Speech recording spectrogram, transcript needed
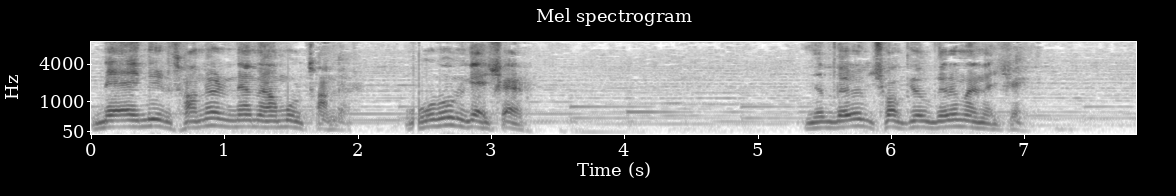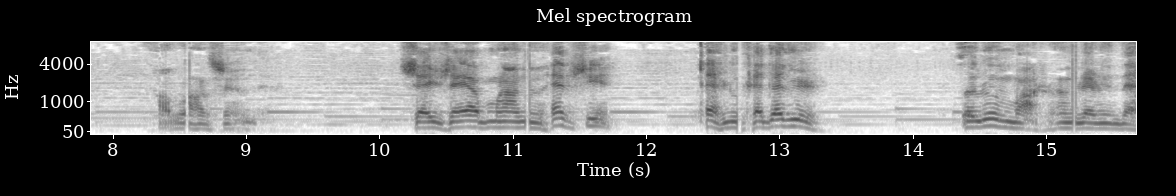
ne emir tanır ne memur tanır. Vurur geçer. Yıldırım çok yıldırım inecek. Allah'a sığındı. Secde yapmanın hepsi tehlikededir. Ölüm var önlerinde.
